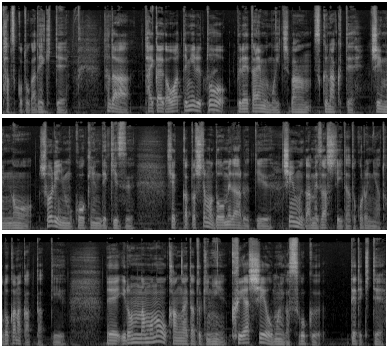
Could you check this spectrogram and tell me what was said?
立つことができてただ大会が終わってみるとプレータイムも一番少なくてチームの勝利にも貢献できず結果としても銅メダルっていうチームが目指していたところには届かなかったっていう。でいろんなものを考えた時に悔しい思いがすごく出てきて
